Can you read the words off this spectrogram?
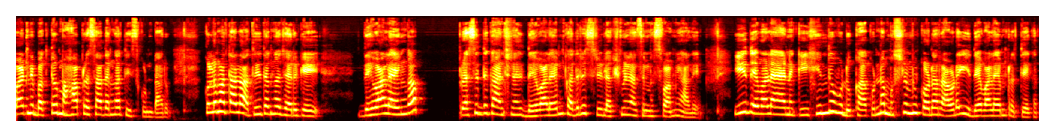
వాటిని భక్తులు మహాప్రసాదంగా తీసుకుంటారు. కులమతాలు అతీతంగా జరిగే దేవాలయంగా ప్రసిద్ధిగాంచిన దేవాలయం కదిరి శ్రీ లక్ష్మీ నరసింహస్వామి ఆలయం. ఈ దేవాలయానికి హిందువులు కాకుండా ముస్లింలు కూడా రావడం ఈ దేవాలయం ప్రత్యేకత.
